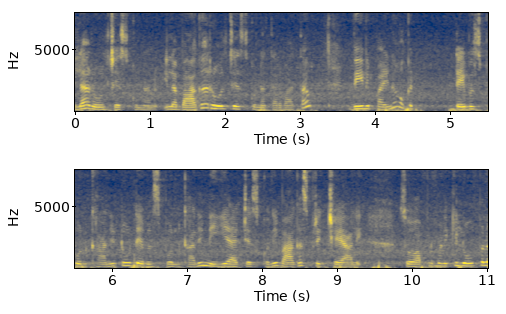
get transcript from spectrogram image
ఇలా రోల్ చేసుకున్నాను. ఇలా బాగా రోల్ చేసుకున్న తర్వాత దీనిపైన ఒక టేబుల్ స్పూన్ కానీ టూ టేబుల్ స్పూన్ కానీ నెయ్యి యాడ్ చేసుకొని బాగా స్ప్రెడ్ చేయాలి. సో అప్పుడు మనకి లోపల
